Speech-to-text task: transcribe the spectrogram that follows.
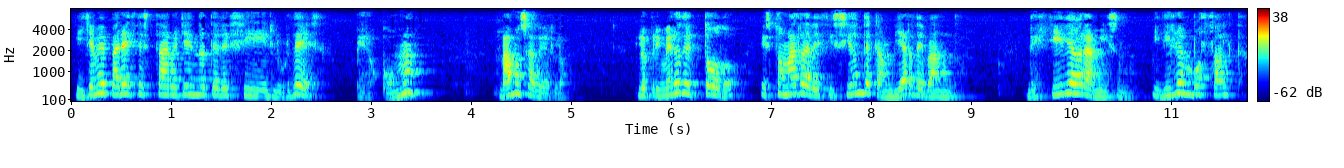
Y ya me parece estar oyéndote decir, Lourdes, ¿pero cómo? Vamos a verlo. Lo primero de todo es tomar la decisión de cambiar de bando. Decide ahora mismo y dilo en voz alta,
